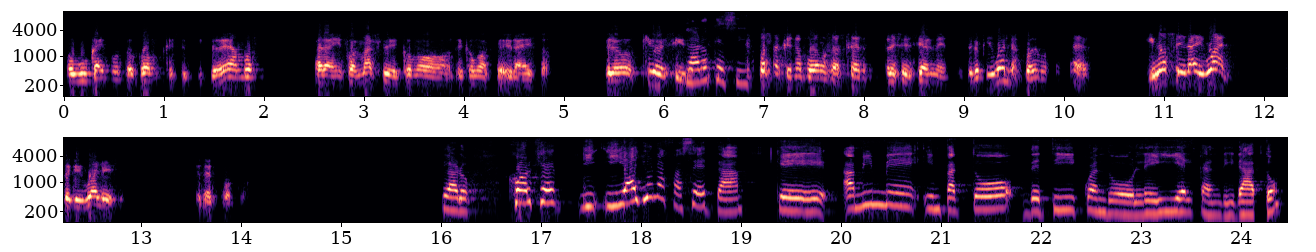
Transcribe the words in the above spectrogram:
o bucay.com, que es el sitio de ambos, para informarse de cómo, de cómo acceder a eso. Pero quiero decir, claro que sí. cosas que no podemos hacer presencialmente, pero que igual las podemos hacer. Y no será igual, pero igual es, es poco. Claro, Jorge, y, y, hay una faceta que a mí me impactó de ti cuando leí El candidato,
